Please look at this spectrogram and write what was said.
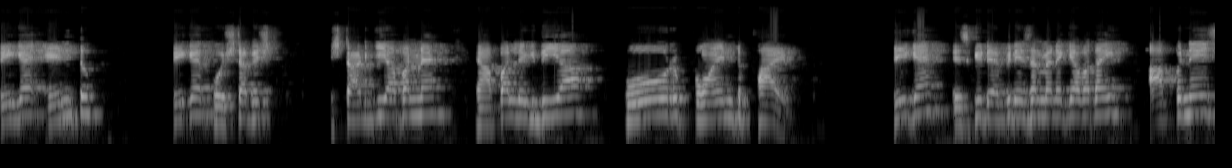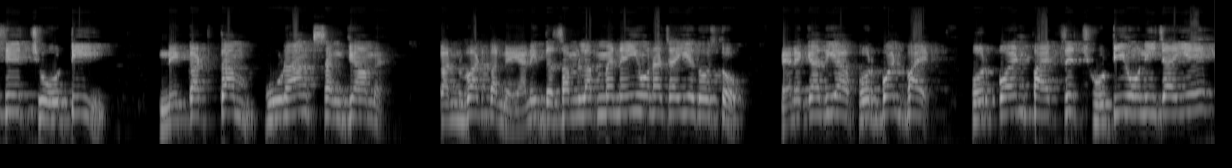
ठीक है? इंट ठीक है? कोष्टक स्टार्ट किया अपन ने। यहाँ पर लिख दिया 4.5 ठीक है? इसकी डेफिनेशन मैंने क्या बताई? अपने से छोटी, निकटतम, पूर्णांक संख्या में कन्वर्ट करने, यानी दशमलव में नहीं होना चाहिए दोस्तों। मैंने क्या दिया? 4.5 4.5 से छोटी होनी चाहिए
